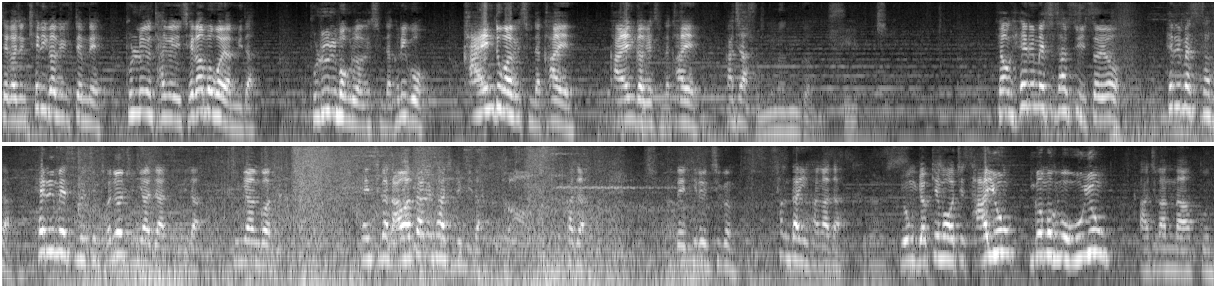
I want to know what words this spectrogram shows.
제가 지금 carry가기 때문에 블루는 당연히 제가 먹어야 합니다. 블루를 먹으러 가겠습니다. 그리고 가엔도 가겠습니다. 가엔. 가엔 가겠습니다. 가엔. 가자. 죽는 건 쉽지 형 헤르메스 살 수 있어요. 헤르메스 사자. 헤르메스는 지금 전혀 중요하지 않습니다. 중요한 건 벤시가 나왔다는 사실입니다. 가자. 내 딜은 지금 상당히 강하다. 용 몇 개 먹었지? 4용? 이거 먹으면 5용? 아직 안 나왔군.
